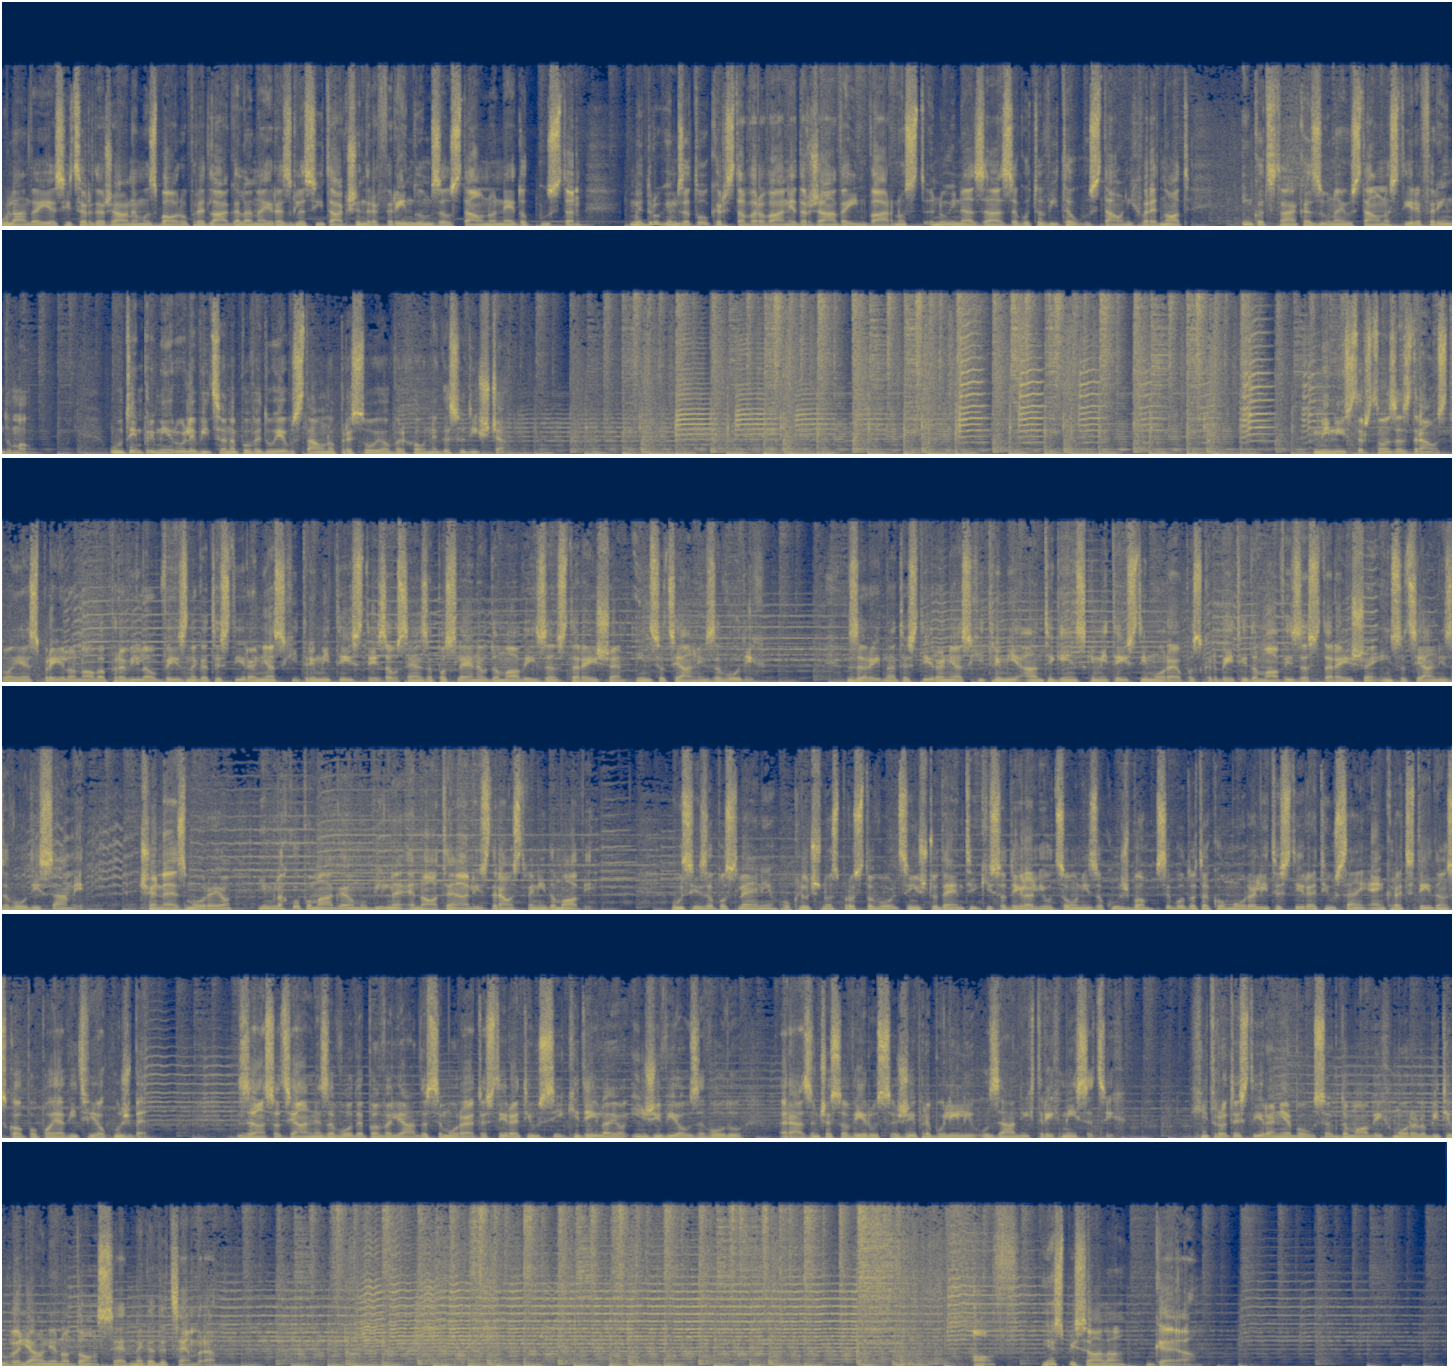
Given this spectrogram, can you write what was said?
Vlada je sicer državnemu zboru predlagala naj razglasi takšen referendum za ustavno nedopusten, med drugim zato, ker sta varovanje države in varnost nujna za zagotovitev ustavnih vrednot in kot taka zunaj ustavnosti referendumov. V tem primeru levica napoveduje ustavno presojo vrhovnega sodišča. Ministrstvo za zdravstvo je sprejelo nova pravila obveznega testiranja s hitrimi testi za vse zaposlene v domovih za starejše in socialnih zavodih. Za redna testiranja s hitrimi antigenskimi testi morajo poskrbeti domovi za starejše in socialni zavodi sami. Če ne zmorejo, jim lahko pomagajo mobilne enote ali zdravstveni domovi. Vsi zaposleni, vključno s prostovoljci in študenti, ki so delali v coni z okužbo, se bodo tako morali testirati vsaj enkrat tedensko po pojavitvi okužbe. Za socialne zavode pa velja, da se morajo testirati vsi, ki delajo in živijo v zavodu, razen če so virus že preboleli v zadnjih treh mesecih. Hitro testiranje bo v vseh domovih moralo biti uveljavljeno do 7. decembra. Off je spisala Gea.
